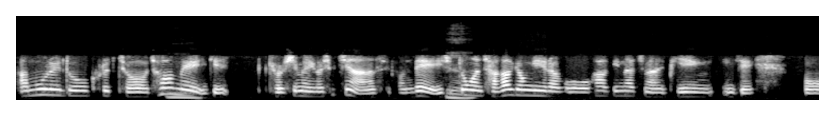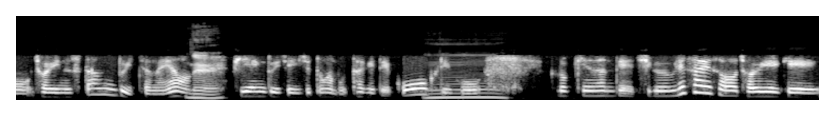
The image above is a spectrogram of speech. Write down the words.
아무래도 그렇죠. 처음에 음. 이게 결심하기가 쉽지는 않았을 건데 2주 예. 동안 자가 격리라고 하긴 하지만 비행 이제 어 저희는 수당도 있잖아요. 네. 비행도 이제 2주 동안 못 하게 되고 그리고 음. 그렇긴 한데 지금 회사에서 저희에게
